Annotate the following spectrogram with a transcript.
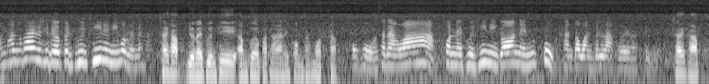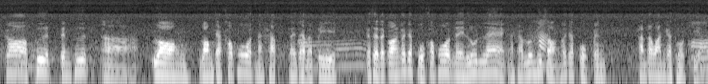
3,000ไร่เลยทีเดียวเป็นพื้นที่ในนี้หมดเลยไหมคะ ใช่ครับ อยู่ในพื้นที่อำเภอพัฒนานิคมทั้งหมดครับ โอ้โห แสดงว่าคนในพื้นที่นี้ก็เน้นปลูกทานตะวันเป็นหลักเลยอะสิ ใช่ครับ ก็พืชเป็นพืชอ่าลองลองจากข้าวโพดนะครับ ในแต่ละปี อ๋อเกษตรกรก็จะปลูกข้าวโพดในรุ่นแรกนะครับ รุ่นที่ค่ะ2ก็จะปลูกเป็นทานตะวันกับถั่วเขียว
